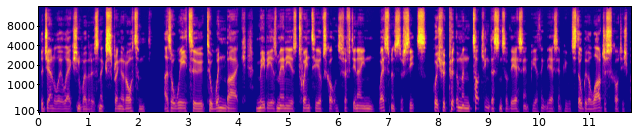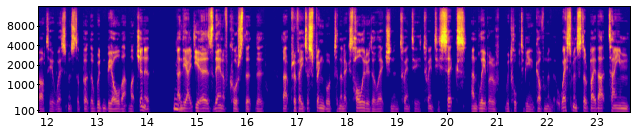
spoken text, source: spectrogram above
the general election, whether it's next spring or autumn, as a way to to win back maybe as many as 20 of Scotland's 59 Westminster seats, which would put them in touching distance of the SNP. I think the SNP would still be the largest Scottish party at Westminster, but there wouldn't be all that much in it. Mm. And the idea is then, of course, that the that provides a springboard to the next Holyrood election in 2026. And Labour would hope to be in government at Westminster by that time.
